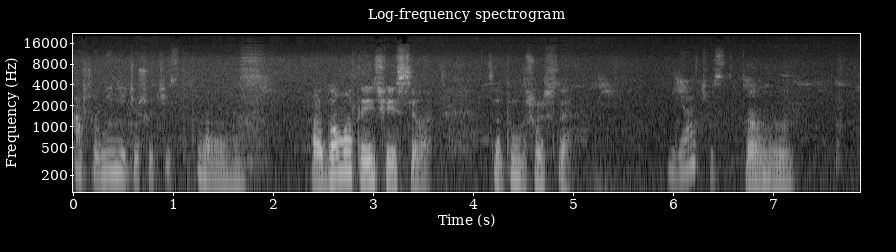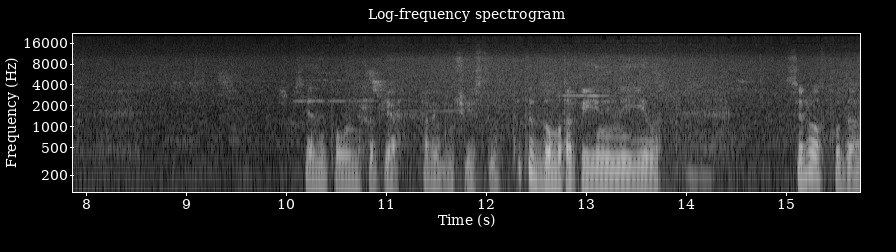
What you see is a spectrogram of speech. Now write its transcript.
А що, мені чи що чисто? А вдома ти і чистила. Це тут щось все. Я чисто. Ага. Щось Я не пам'ятаю, щоб я рибу чистив. Та ти вдома так її не їла. Селедку, да.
